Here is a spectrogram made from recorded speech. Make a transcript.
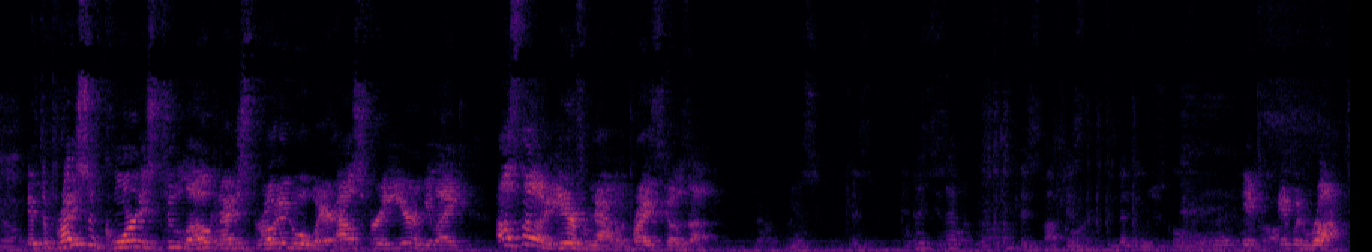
No. If the price of corn is too low, can I just throw it into a warehouse for a year and be like, I'll sell it a year from now when the price goes up? No. Because. Because. They do that with the Because then it would just go. It, it would rot.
